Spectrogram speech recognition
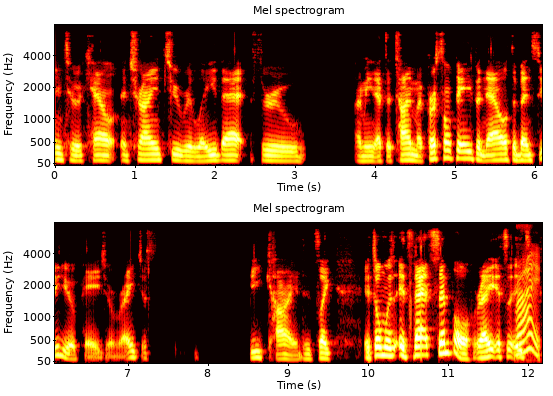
into account and trying to relay that through I mean, at the time, my personal page, but now at the Bend Studio page, right? Just be kind. It's like it's almost it's that simple, right? It's right.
